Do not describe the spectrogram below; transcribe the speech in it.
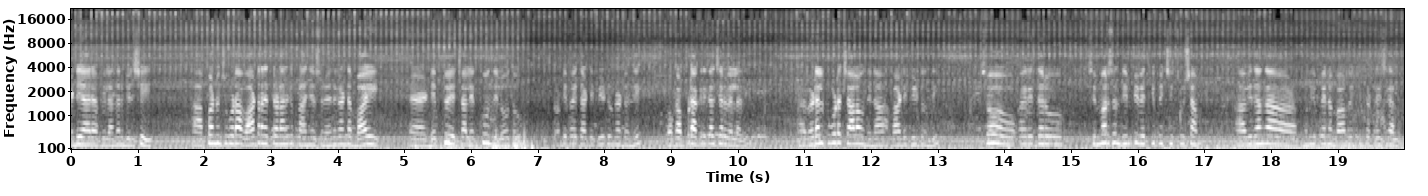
ఎన్డీఆర్ఎఫ్ వీళ్ళందరినీ పిలిచి అప్పటి నుంచి కూడా వాటర్ ఎత్తడానికి ప్లాన్ చేస్తున్నాం. ఎందుకంటే బావి డెప్త్ చాలా ఎక్కువ ఉంది లోతు. ట్వంటీ ఫైవ్ థర్టీ ఫీట్ ఉన్నట్టుంది. ఒకప్పుడు అగ్రికల్చర్ వెళ్ళది. వెడల్పు కూడా చాలా ఉంది. నా ఫార్టీ ఫీట్ ఉంది. సో ఒకరిద్దరు స్విమ్మర్స్ని దింపి వెతికిపిచ్చి చూసాం ఆ విధంగా మునిగిపోయిన బాబు ఇంకా ట్రేస్ కాలేదు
